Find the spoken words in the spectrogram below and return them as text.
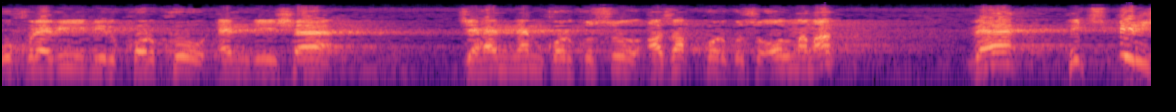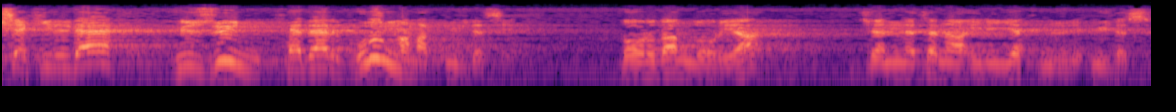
uhrevi bir korku, endişe, cehennem korkusu, azap korkusu olmamak ve hiçbir şekilde hüzün, keder bulunmamak müjdesi. Doğrudan doğruya cennete nailiyet müjdesi.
